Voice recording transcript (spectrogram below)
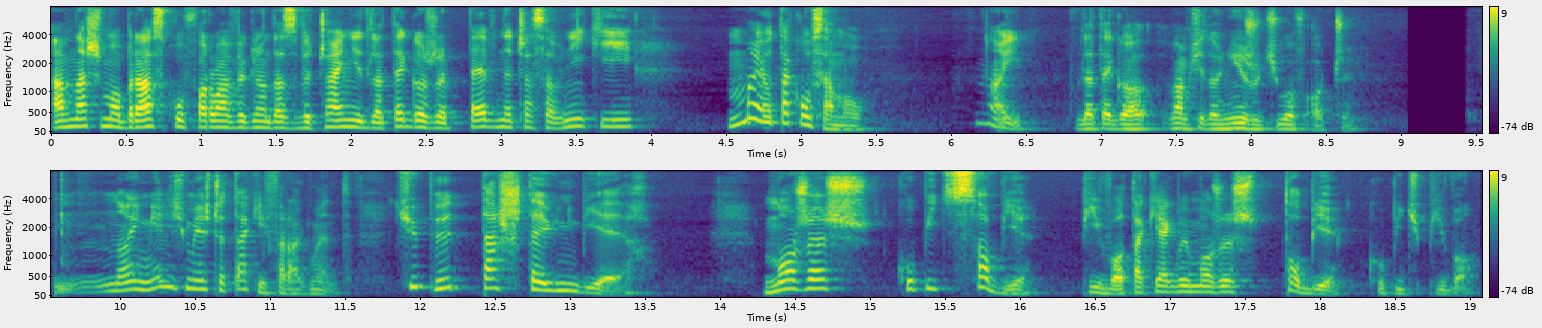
A w naszym obrazku forma wygląda zwyczajnie dlatego, że pewne czasowniki mają taką samą. No i dlatego Wam się to nie rzuciło w oczy. No i mieliśmy jeszcze taki fragment. Tu peux t'acheter une bière. Możesz kupić sobie piwo, tak jakby możesz tobie kupić piwo.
